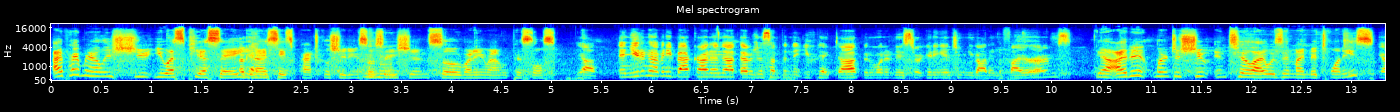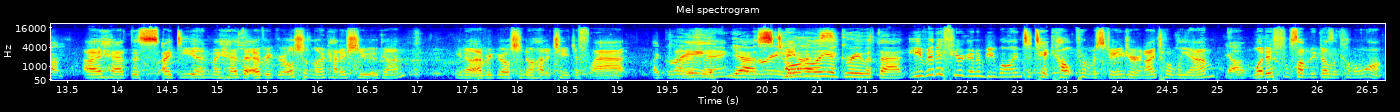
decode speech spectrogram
I primarily shoot USPSA, Okay. United States Practical Shooting Association, so running around with pistols. Yeah. And you didn't have any background in that? That was just something that you picked up and wanted to start getting into when you got into firearms? Yeah, I didn't learn to shoot until I was in my mid 20s. Yeah. I had this idea in my head that every girl should learn how to shoot a gun. You know, every girl should know how to change a flat. Agree. Kind of thing. Yes, Agree, totally yes. agree with that. Even if you're going to be willing to take help from a stranger, and I totally am, Yeah. what if somebody doesn't come along?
